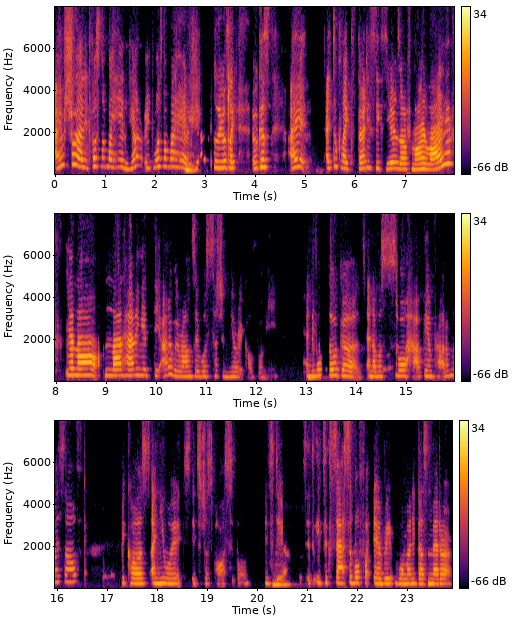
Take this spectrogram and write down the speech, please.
I'm sure and it was not my hand. Yeah, it was not my hand. Yeah. so it was like because I I took like 36 years of my life, you know, not having it the other way around. So it was such a miracle for me. And it was so good. And I was so happy and proud of myself because I knew it's it's just possible. It's mm-hmm. there. It's, it's, it's accessible for every woman. It doesn't matter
